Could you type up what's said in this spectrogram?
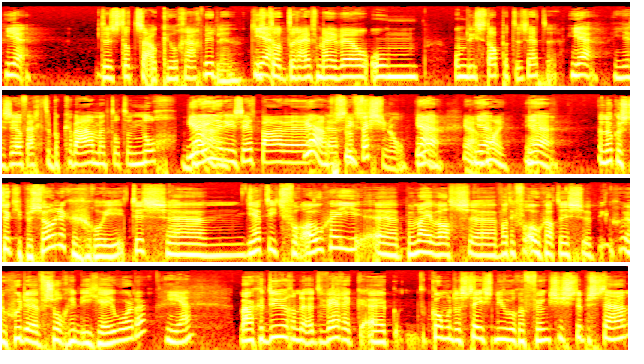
ja. Dus dat zou ik heel graag willen. Dus dat drijft mij wel om, om die stappen te zetten. Ja, en jezelf eigenlijk te bekwamen tot een nog Ja. breder inzetbare Ja, eh, professional. Ja, ja, mooi. Ja. En ook een stukje persoonlijke groei. Het is, ehm, je hebt iets voor ogen. Je- eh, bij mij was, eh, wat ik voor ogen had, is eh, een goede verzorging in de IG worden. ja. Maar gedurende het werk komen er steeds nieuwere functies te bestaan.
